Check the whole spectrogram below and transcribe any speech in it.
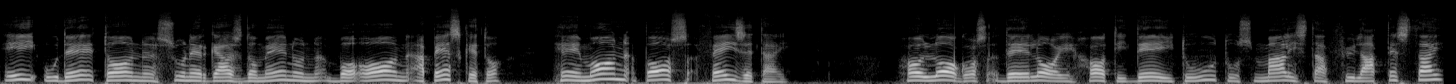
ει ουδέ των συνεργασδομένων μποών απέσκετο, hemon pos feisetai. Ho logos de eloi hoti dei tuutus malista phylatestai,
